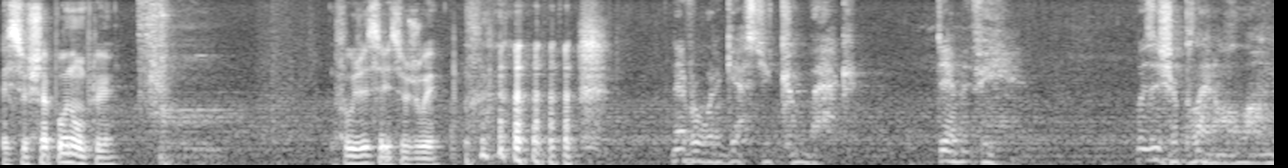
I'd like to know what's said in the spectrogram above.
Et ce chapeau non plus. Faut que j'essaye ce jouet. Never would have guessed you'd come back. Damn it, V. Was this your plan all along?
